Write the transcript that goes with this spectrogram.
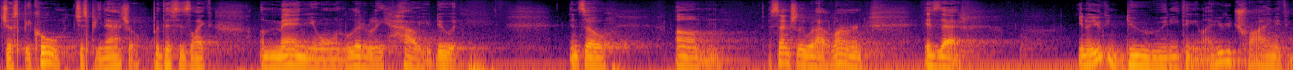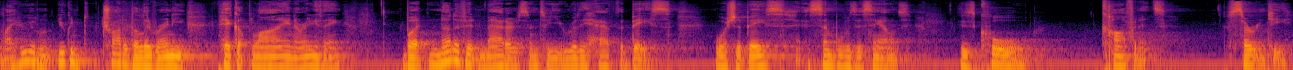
just be cool, just be natural. But this is like a manual on literally how you do it. And so, um, essentially, what I learned is that you know you can do anything in life. You can try anything in life. You can you can try to deliver any pickup line or anything, but none of it matters until you really have the base. Which the base, as simple as it sounds, is cool, confidence, certainty.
